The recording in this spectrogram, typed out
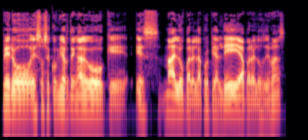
Pero eso se convierte en algo que es malo para la propia aldea, para los demás.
